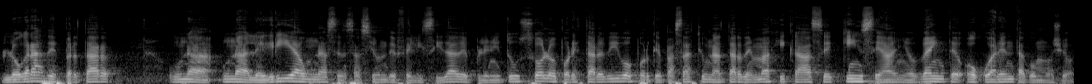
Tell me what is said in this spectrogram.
lográs despertar una, alegría, una sensación de felicidad, de plenitud, solo por estar vivo porque pasaste una tarde mágica hace 15 años, 20 o 40 como yo.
